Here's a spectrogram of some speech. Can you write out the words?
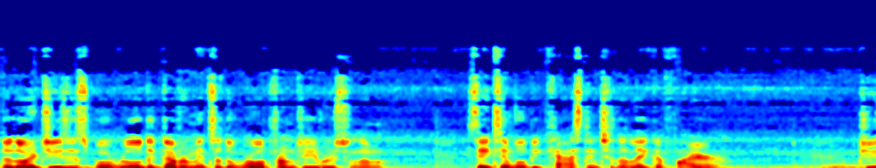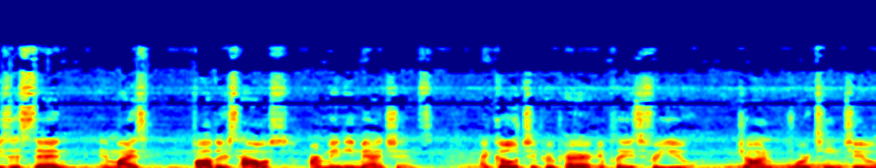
The Lord Jesus will rule the governments of the world from Jerusalem. Satan will be cast into the lake of fire. Jesus said, In my Father's house are many mansions. I go to prepare a place for you. John 14, 2.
